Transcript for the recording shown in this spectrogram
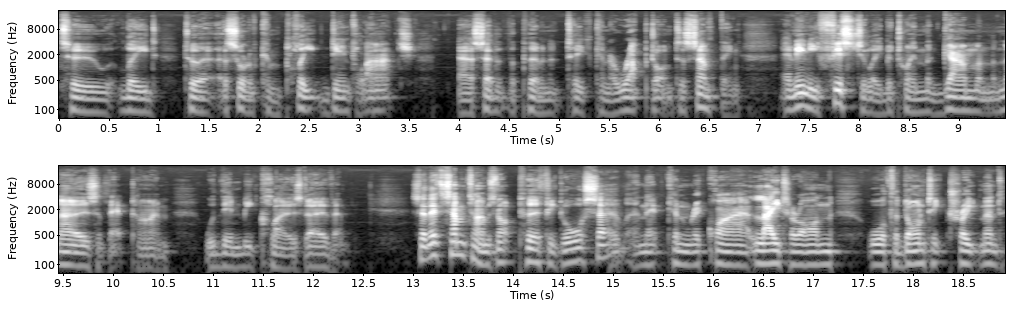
to lead to a, a, sort of complete dental arch uh, so that the permanent teeth can erupt onto something, and any fistulae between the gum and the nose at that time would then be closed over. So that's sometimes not perfect also, and that can require later on orthodontic treatment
